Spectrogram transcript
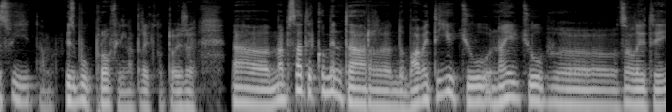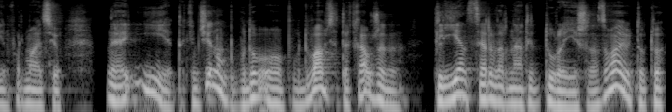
свій там Facebook профіль, наприклад, той же, е, написати коментар, додати YouTube, на YouTube е, залити інформацію. Е, І таким чином побудувався така вже клієнт-серверна архітектура, її ще називають. Тобто,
